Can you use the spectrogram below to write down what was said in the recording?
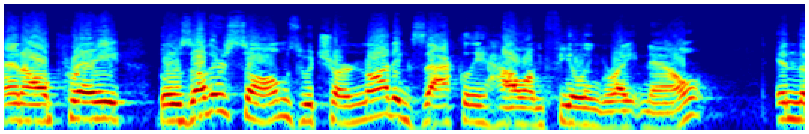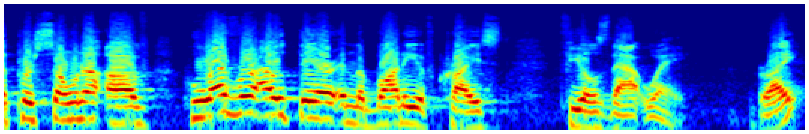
and I'll pray those other psalms, which are not exactly how I'm feeling right now, in the persona of whoever out there in the body of Christ feels that way, right?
